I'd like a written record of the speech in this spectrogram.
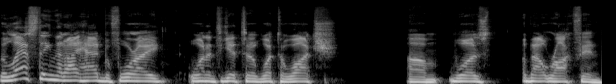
the last thing that I had before I wanted to get to what to watch um, was about Rokfin.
